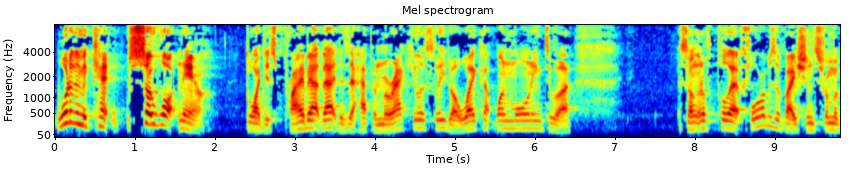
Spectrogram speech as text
What are the mechanics? So what now? Do I just pray about that? Does it happen miraculously? Do I wake up one morning? Do I. So I'm going to pull out four observations from a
